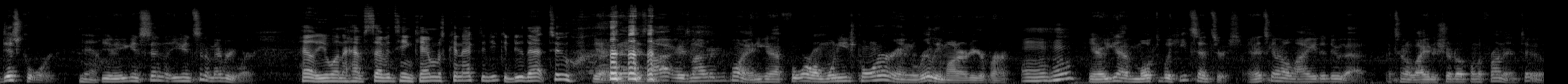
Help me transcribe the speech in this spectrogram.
Discord. yeah. You know, you can send you can send them everywhere. Hell, you want to have 17 cameras connected? You could do that too. Yeah, it's not it's not a big plan. You can have four on one each corner and really monitor your printer. Mm-hmm. You know, you can have multiple heat sensors, and it's going to allow you to do that. It's going to allow you to shut up on the front end too.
